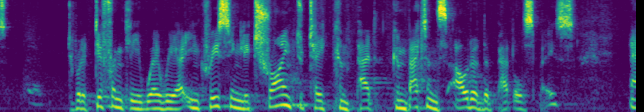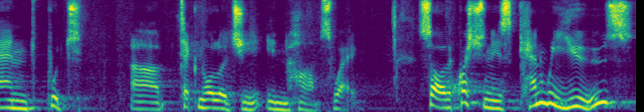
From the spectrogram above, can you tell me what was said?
to put it differently, where we are increasingly trying to take combat- combatants out of the battle space and put uh, technology in harm's way. So the question is can we use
